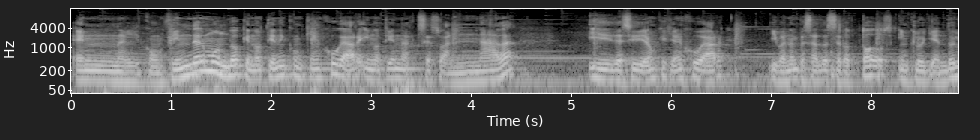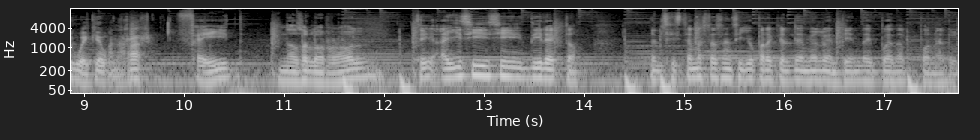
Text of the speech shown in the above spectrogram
en el confín del mundo que no tienen con quién jugar y no tienen acceso a nada y decidieron que quieren jugar y van a empezar de cero todos, incluyendo el güey que va a narrar? Fate, no solo rol, Sí, ahí sí, sí, directo. El sistema está sencillo para que el DM lo entienda y pueda ponerlo.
